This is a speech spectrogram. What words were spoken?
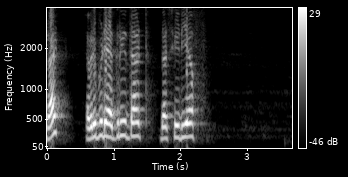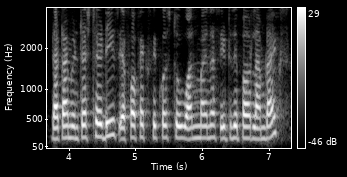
right. Everybody agree that the CDF that I am interested is f of x equals to 1 minus e to the power lambda x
